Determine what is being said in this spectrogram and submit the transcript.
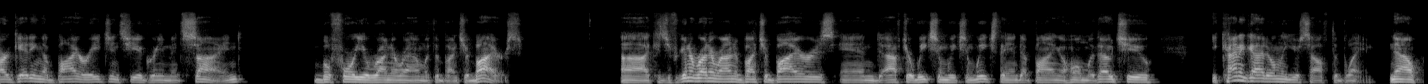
are getting a buyer agency agreement signed before you run around with a bunch of buyers. Because uh, if you're going to run around a bunch of buyers and after weeks and weeks and weeks, they end up buying a home without you, you kind of got only yourself to blame. Now,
